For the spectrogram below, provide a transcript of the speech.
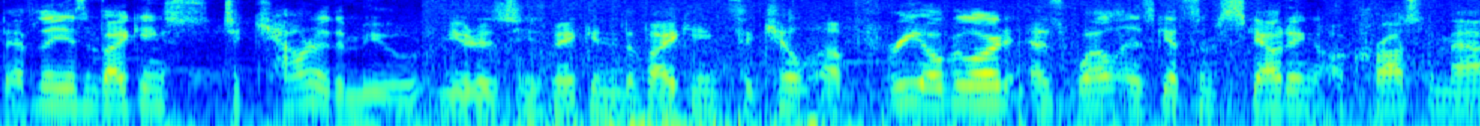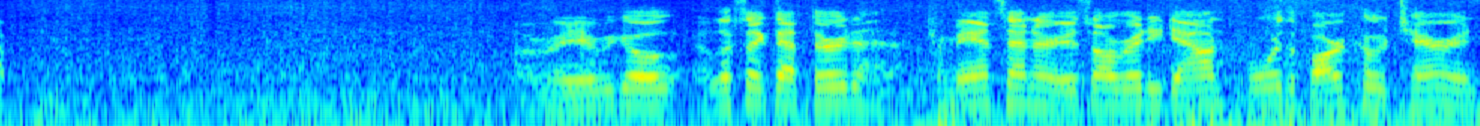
Definitely isn't Vikings to counter the mutas. He's making the Viking to kill a free Overlord as well as get some scouting across the map. Alright, here we go. It looks like that third command center is already down for the Barcode Terran.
